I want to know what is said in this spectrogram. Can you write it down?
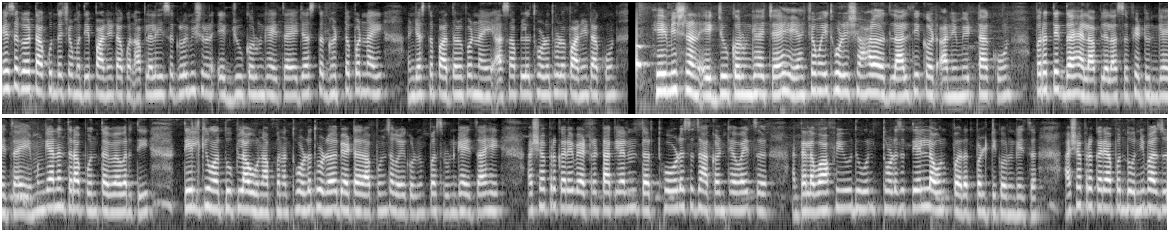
हे सगळं टाकून त्याच्यामध्ये पाणी टाकून आपल्याला हे सगळं मिश्रण एकजीव करून घ्यायचं आहे. जास्त घट्ट पण नाही आणि जास्त पातळ पण नाही. असं आपल्याला थोडं थोडं पाणी टाकून हे मिश्रण एकजीव करून घ्यायचे आहे. ह्याच्यामध्ये थोडीशी हळद लाल तिखट आणि मीठ टाकून परत एकदा ह्याला आपल्याला असं फेटून घ्यायचं आहे. मग यानंतर आपण तव्यावरती तेल किंवा तूप लावून आपण थोडं थोडं बॅटर आपण सगळीकडून पसरून घ्यायचं आहे. अशा प्रकारे बॅटर टाकल्यानंतर थोडंसं झाकण ठेवायचं आणि त्याला वाफ येऊ देऊन थोडंसं तेल लावून परत पलटी करून घ्यायचं. अशा प्रकारे आपण दोन्ही बाजू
